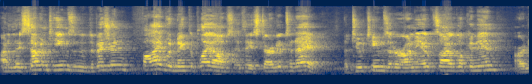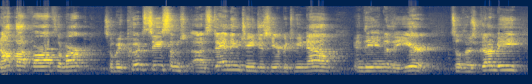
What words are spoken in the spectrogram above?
Out of the seven teams in the division, five would make the playoffs if they started today. The two teams that are on the outside looking in are not that far off the mark, so we could see some uh, standing changes here between now and the end of the year. So there's going to be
